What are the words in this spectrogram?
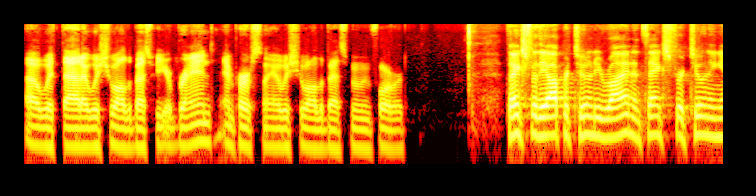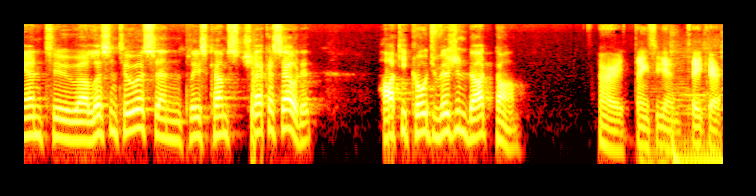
uh, with that, I wish you all the best with your brand. And personally, I wish you all the best moving forward. Thanks for the opportunity, Ryan, and thanks for tuning in to uh, listen to us. And please come check us out at hockeycoachvision.com. All right. Thanks again. Take care.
